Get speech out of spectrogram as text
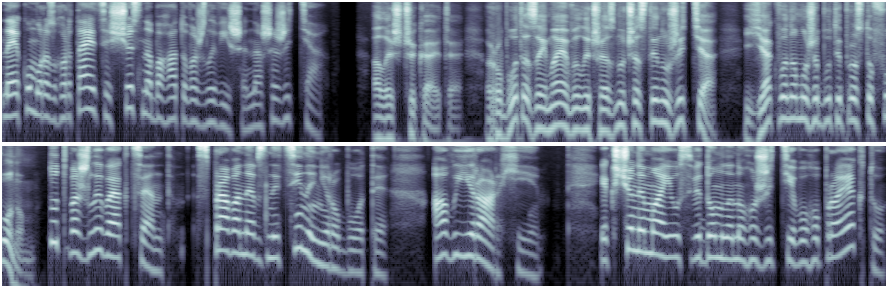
на якому розгортається щось набагато важливіше – наше життя. Але ж чекайте, робота займає величезну частину життя. Як вона може бути просто фоном? Тут важливий акцент. Справа не в знеціненні роботи, а в ієрархії. Якщо немає усвідомленого життєвого проекту,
